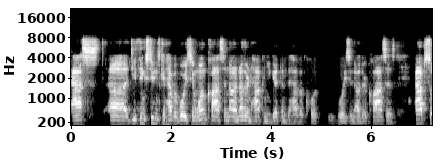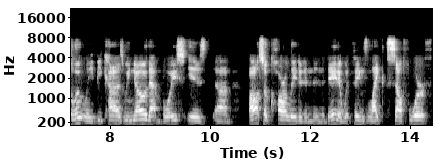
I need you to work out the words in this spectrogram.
asked, uh, do you think students can have a voice in one class and not another, and how can you get them to have a voice in other classes? Absolutely, because we know that voice is um, also correlated in, in, the data with things like self-worth,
